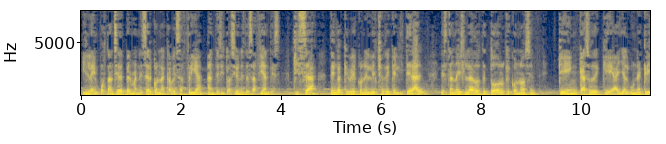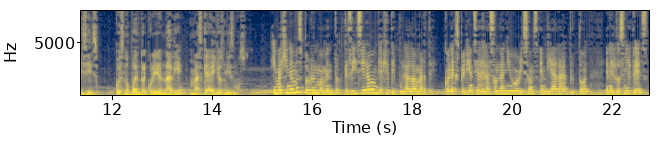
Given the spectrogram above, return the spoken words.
y la importancia de permanecer con la cabeza fría ante situaciones desafiantes. Quizá tenga que ver con el hecho de que literal están aislados de todo lo que conocen, que en caso de que haya alguna crisis, pues no pueden recurrir a nadie más que a ellos mismos. Imaginemos por un momento que se hiciera un viaje tripulado a Marte, con la experiencia de la sonda New Horizons enviada a Plutón en el 2003,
